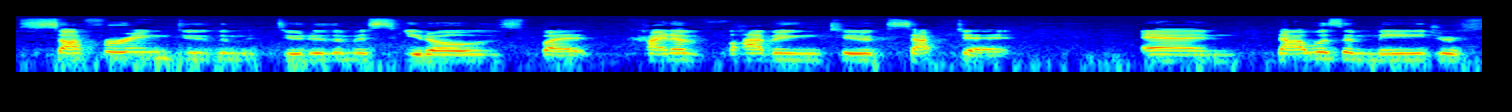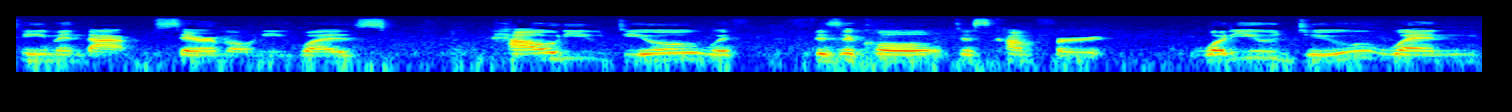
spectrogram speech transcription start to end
suffering due the, due to the mosquitoes but kind of having to accept it and that was a major theme in that ceremony was how do you deal with physical discomfort? What do you do when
